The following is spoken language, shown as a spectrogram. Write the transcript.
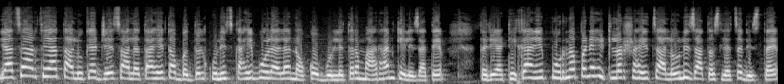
याचा अर्थ या तालुक्यात जे चालत आहे त्याबद्दल कुणीच काही बोलायला नको. बोलले तर मारहाण केली जाते. तर या ठिकाणी पूर्णपणे हिटलरशाही चालवली जात असल्याचं दिसतंय.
